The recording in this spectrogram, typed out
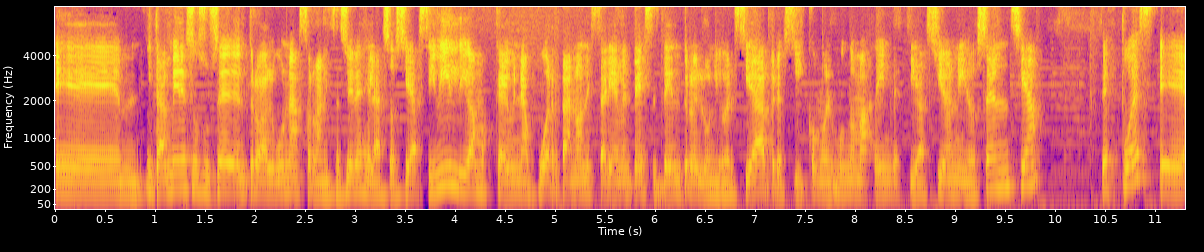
Eh, y también eso sucede dentro de algunas organizaciones de la sociedad civil, digamos que hay una puerta, no necesariamente dentro de la universidad, pero sí como el mundo más de investigación y docencia. Después eh,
